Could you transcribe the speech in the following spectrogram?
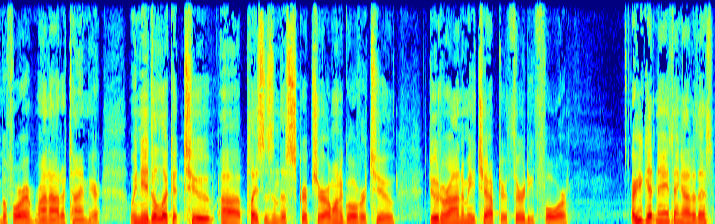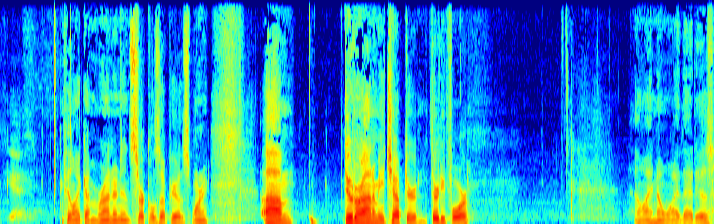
before I run out of time here. We need to look at two uh, places in the scripture. I want to go over to Deuteronomy chapter 34. Are you getting anything out of this? I feel like I'm running in circles up here this morning. Um, Deuteronomy chapter 34. Oh, I know why that is.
